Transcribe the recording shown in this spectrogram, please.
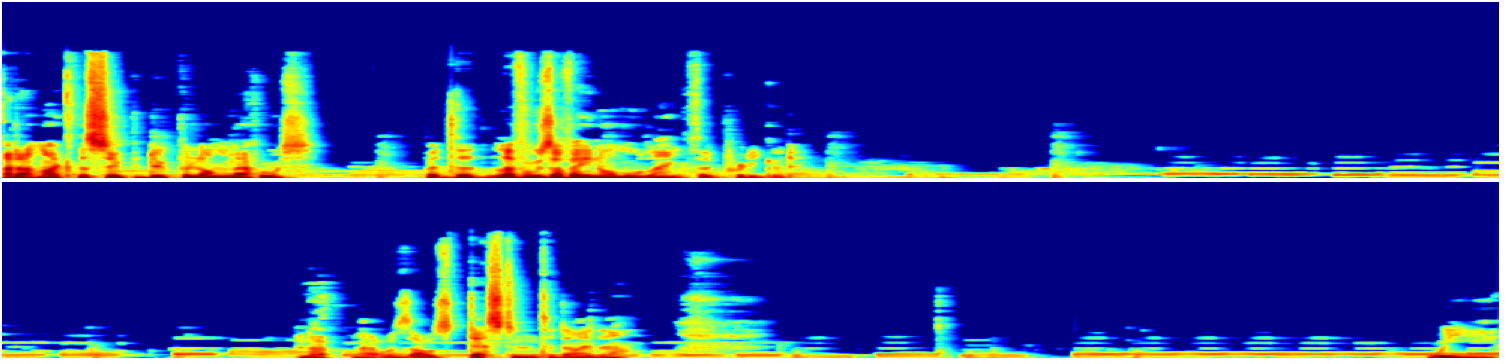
I don't like the super duper long levels, but the levels of a normal length are pretty good. No, that was I was destined to die there. We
